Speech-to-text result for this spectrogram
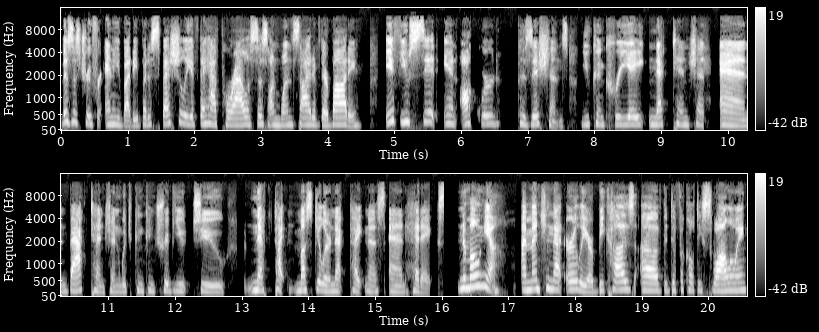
This is true for anybody but especially if they have paralysis on one side of their body. If you sit in awkward positions, you can create neck tension and back tension, which can contribute to neck tight, muscular neck tightness and headaches. Pneumonia. I mentioned that earlier because of the difficulty swallowing,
